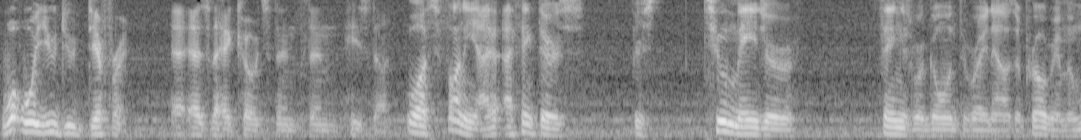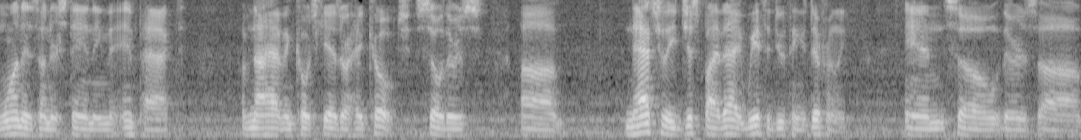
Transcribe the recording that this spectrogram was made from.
What will you do different as the head coach than than he's done? Well, it's funny. I, I think there's there's two major things we're going through right now as a program, and one is understanding the impact of not having Coach K as our head coach. So there's uh, naturally, just by that, we have to do things differently. And so there's uh,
